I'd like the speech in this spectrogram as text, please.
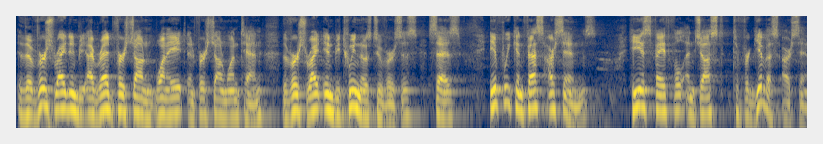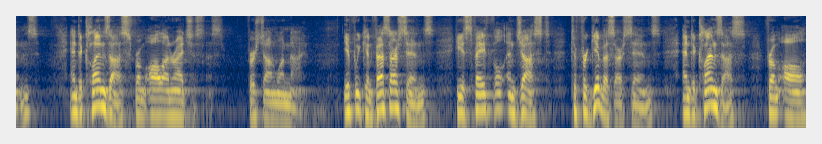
The verse right in, I read 1 John 1 8 and 1 John 1 10. The verse right in between those two verses says, If we confess our sins, he is faithful and just to forgive us our sins and to cleanse us from all unrighteousness. 1 John 1 9. If we confess our sins, he is faithful and just to forgive us our sins and to cleanse us from all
